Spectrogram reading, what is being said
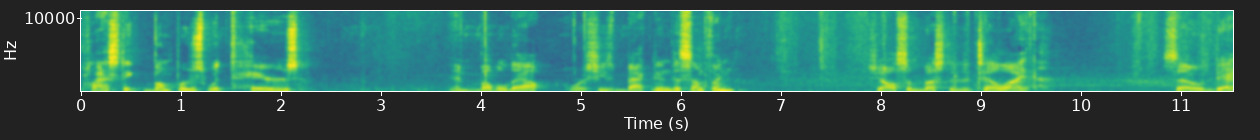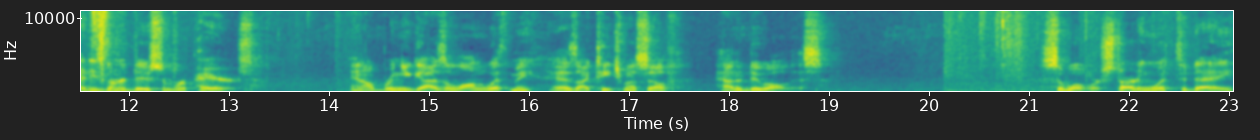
plastic bumpers with tears and bubbled out where she's backed into something. She also busted the tail light. So daddy's gonna do some repairs and I'll bring you guys along with me as I teach myself how to do all this. So what we're starting with today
